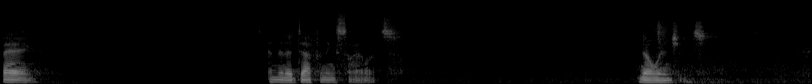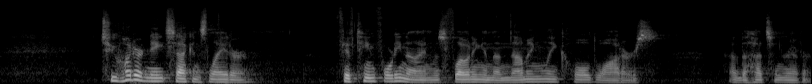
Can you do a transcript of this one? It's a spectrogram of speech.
bang, and then a deafening silence. No engines. 208 seconds later, 1549 was floating in the numbingly cold waters of the Hudson River.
